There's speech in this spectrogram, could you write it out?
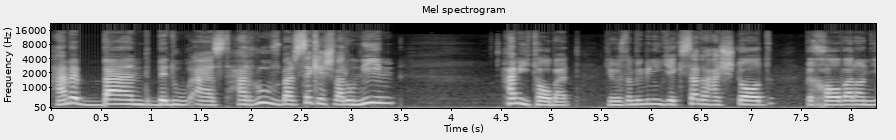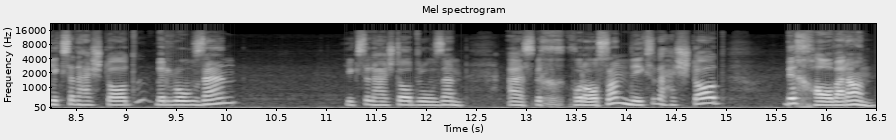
همه بند بدو است. هر روز بر سه کشور و نیم همی تابد. که مثلا می‌بینید 180 به خاوران 180 به روزن 180 روزن است. به خراسان و 180 به خاوران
